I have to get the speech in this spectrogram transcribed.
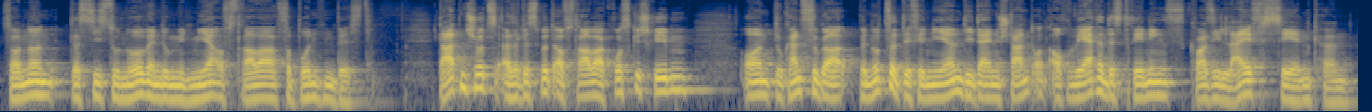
sondern das siehst du nur, wenn du mit mir auf Strava verbunden bist. Datenschutz, also das wird auf Strava groß geschrieben und du kannst sogar Benutzer definieren, die deinen Standort auch während des Trainings quasi live sehen können.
